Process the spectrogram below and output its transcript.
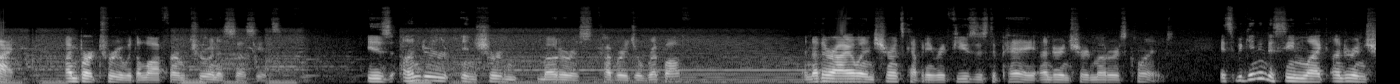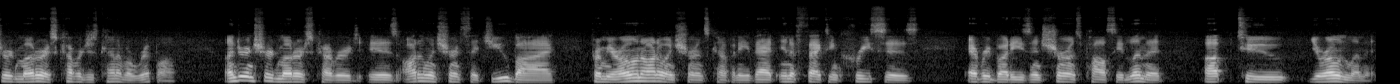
Hi, I'm Burt True with the law firm True and Associates. Is underinsured motorist coverage a ripoff? Another Iowa insurance company refuses to pay underinsured motorist claims. It's beginning to seem like underinsured motorist coverage is kind of a ripoff. Underinsured motorist coverage is auto insurance that you buy from your own auto insurance company that in effect increases everybody's insurance policy limit up to your own limit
